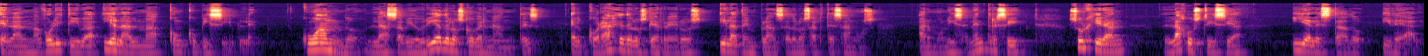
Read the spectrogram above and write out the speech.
el alma volitiva y el alma concupiscible. Cuando la sabiduría de los gobernantes, el coraje de los guerreros y la templanza de los artesanos armonicen entre sí, surgirán la justicia y el estado ideal.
